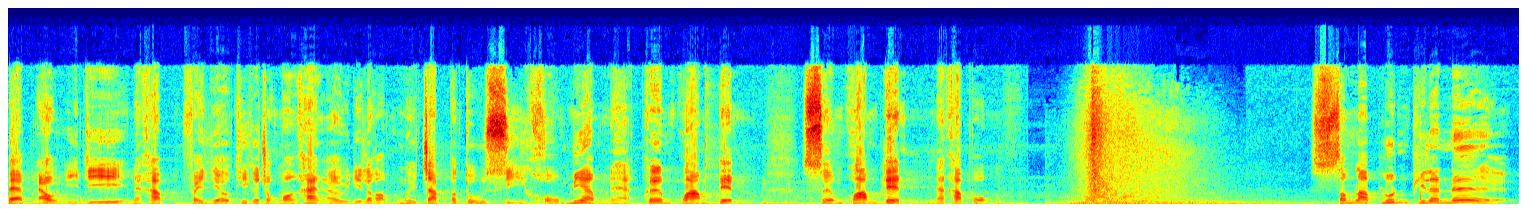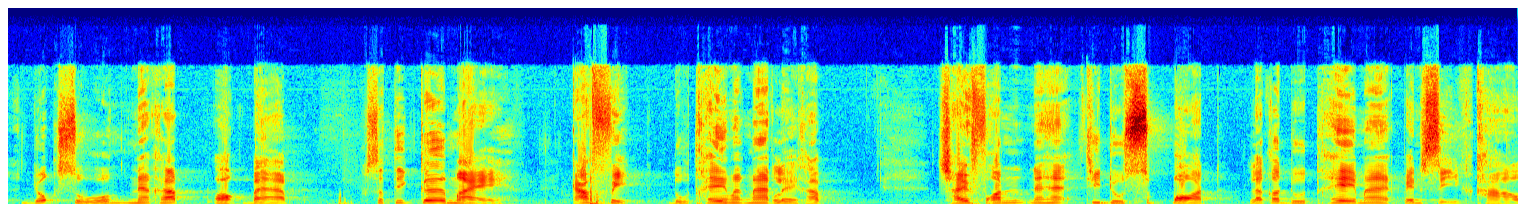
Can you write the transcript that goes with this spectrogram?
แบบ LED นะครับไฟเลี้ยวที่กระจกมองข้าง LED แล้วก็มือจับประตูสีโครเมียมนะฮะเพิ่มความเด่น เสริมความเด่นนะครับผมสำหรับรุ่นพิลเนอร์ยกสูงนะครับ ออกแบบสติกเกอร์ใหม่ กราฟิกดูเท่มาก ๆ เลยครับ ใช้ฟอนต์นะฮะ ที่ดูสปอร์ต แล้วก็ดูเท่มากเป็นสีขาว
